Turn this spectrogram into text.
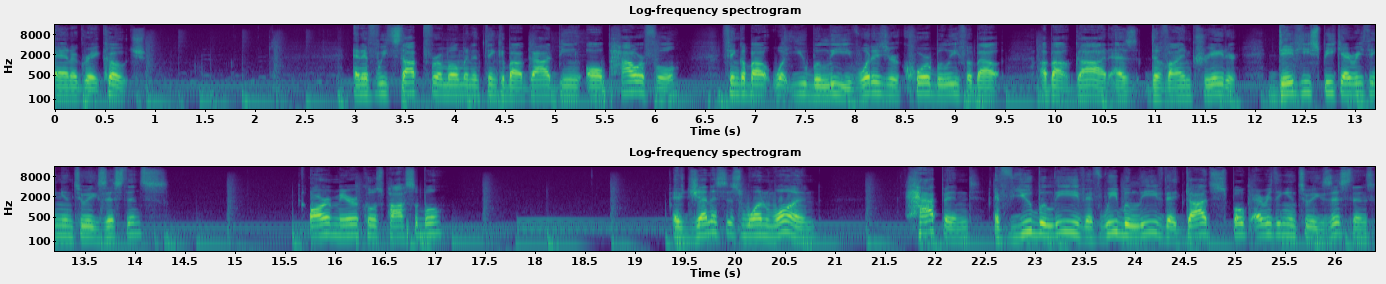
and a great coach. And if we stop for a moment and think about God being all powerful, think about what you believe. What is your core belief about about God as divine creator? Did he speak everything into existence? Are miracles possible? If Genesis 1 1 happened, if you believe, if we believe that God spoke everything into existence,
